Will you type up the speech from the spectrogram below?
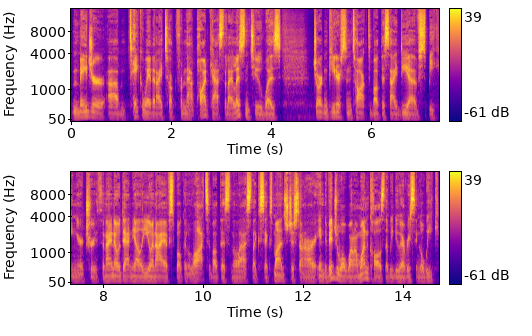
major um, takeaway that I took from that podcast that I listened to was Jordan Peterson talked about this idea of speaking your truth. And I know, Danielle, you and I have spoken lots about this in the last like six months, just on our individual one on one calls that we do every single week,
